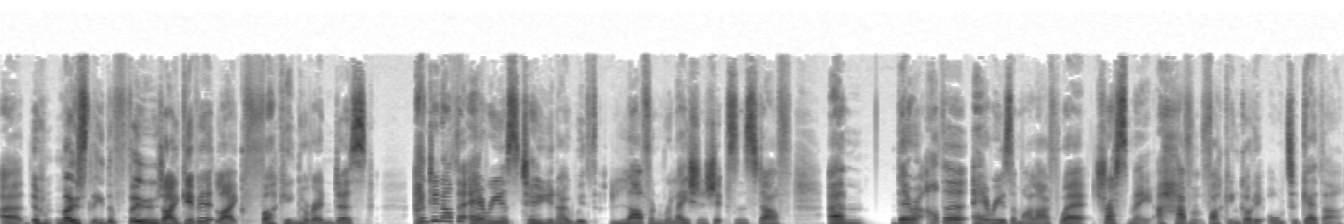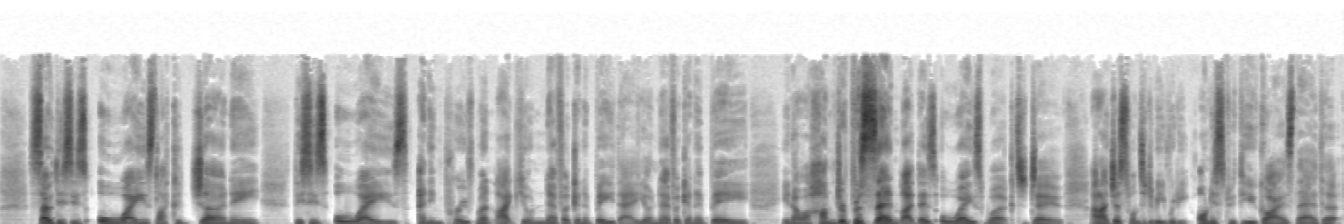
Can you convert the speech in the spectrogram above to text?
uh, mostly the food I give it, like fucking horrendous. And in other areas too, you know, with love and relationships and stuff. Um, there are other areas of my life where, trust me, I haven't fucking got it all together. So this is always like a journey. This is always an improvement. Like you're never going to be there. You're never going to be, you know, 100%. Like there's always work to do. And I just wanted to be really honest with you guys there that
